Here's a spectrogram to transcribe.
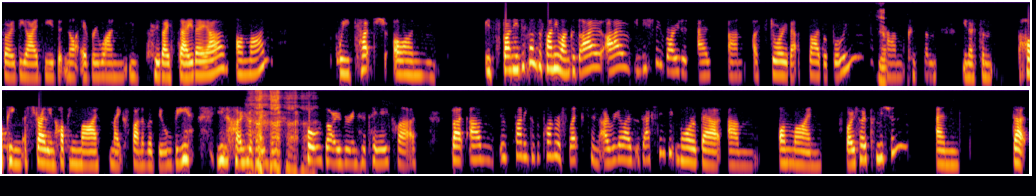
So the idea that not everyone is who they say they are online. We touch on it's funny. This one's a funny one because I, I initially wrote it as um, a story about cyberbullying because yep. um, some you know some hopping Australian hopping mice make fun of a bilby, you know, who falls over in her PE class. But um, it was funny because upon reflection, I realised it was actually a bit more about um, online photo permissions and that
